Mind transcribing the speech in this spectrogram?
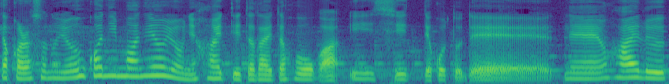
だからその8日に間に合うように入っていただいた方がいいしってことでね入る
